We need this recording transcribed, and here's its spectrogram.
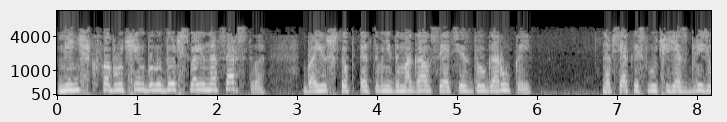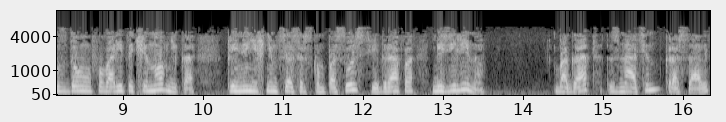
Меньшиков обручил было дочь свою на царство. Боюсь, чтоб этого не домогался и отец Долгорукой. На всякий случай я сблизил с домом фаворита чиновника при нынешнем цесарском посольстве графа Мезелино. Богат, знатен, красавец.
